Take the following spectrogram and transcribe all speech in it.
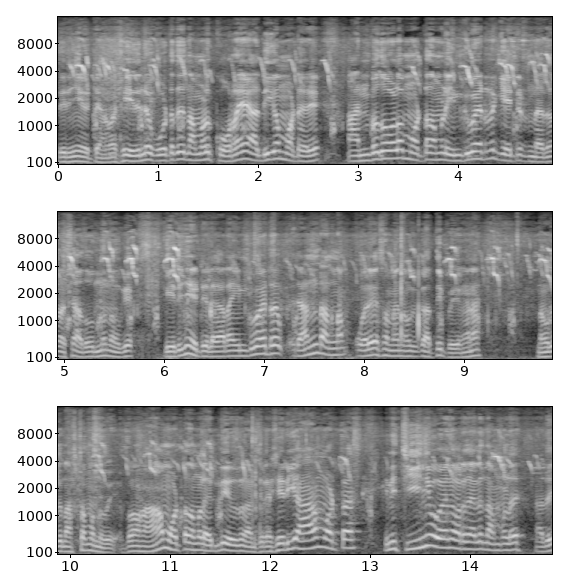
വിരിഞ്ഞ് കിട്ടിയാണ്. പക്ഷേ ഇതിന്റെ കൂട്ടത്തിൽ നമ്മൾ കുറേ അധികം മുട്ട ഒരു അൻപതോളം മുട്ട നമ്മൾ ഇൻക്യുബേറ്റർ കയറ്റിയിട്ടുണ്ടായിരുന്നു പക്ഷേ അതൊന്നും നമുക്ക് വിരിഞ്ഞ് കിട്ടിയില്ല. കാരണം ഇൻക്യുബേറ്റർ രണ്ടെണ്ണം ഒരേ സമയം നമുക്ക് കത്തിപ്പോയി. അങ്ങനെ നമുക്ക് നഷ്ടം വന്നു പോയി. അപ്പോൾ ആ മുട്ട നമ്മൾ എന്ത് ചെയ്തെന്ന് കാണിച്ചില്ല ശരിക്കും ആ മുട്ട ഇനി ചീഞ്ഞു പോയെന്ന് പറഞ്ഞാൽ നമ്മൾ അത്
